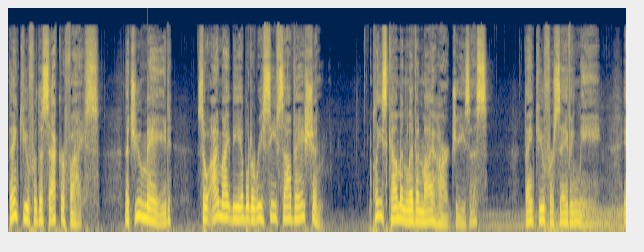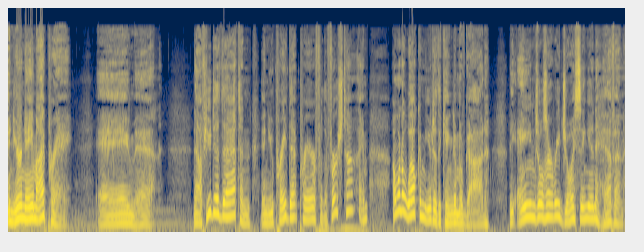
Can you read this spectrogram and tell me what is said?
Thank you for the sacrifice that you made so I might be able to receive salvation. Please come and live in my heart, Jesus. Thank you for saving me. In your name I pray. Amen. Now, if you did that and, and you prayed that prayer for the first time, I want to welcome you to the kingdom of God. The angels are rejoicing in heaven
